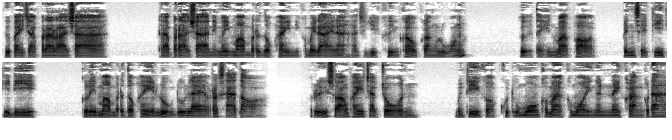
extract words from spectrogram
คือภัยจากพระราชา ถ้าพระราชาเนี่ยไม่มอบมรดกให้นี่ก็ไม่ได้นะ อาจจะยึดคืนเข้าคลังหลวงเออแต่เห็นว่าพ่อเป็นเศรษฐีที่ดี ก็เลยมอบมรดกให้ลูกดูแลรักษาต่อ หรือสองภัยจากโจร บางทีก็ขุดอุโมงค์เข้ามาขโมยเงินในคลังก็ได้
